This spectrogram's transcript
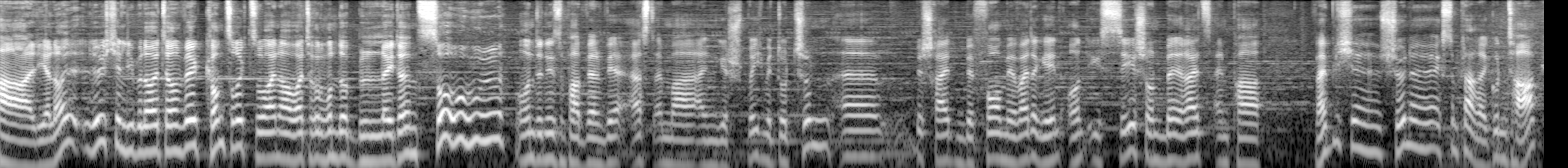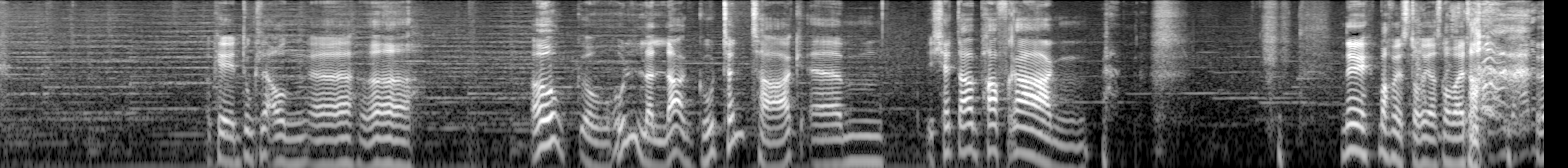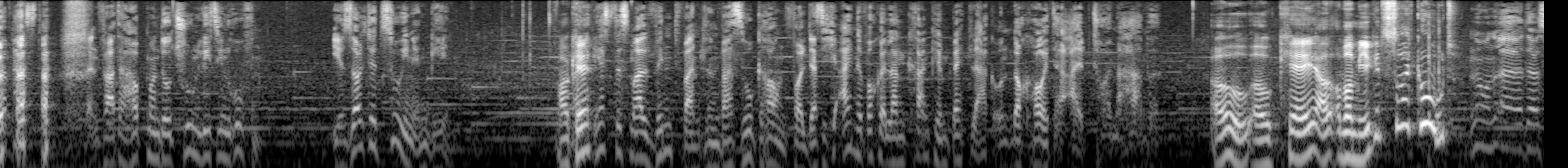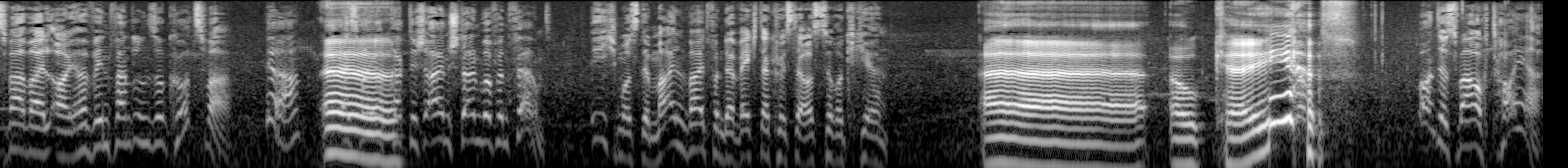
Hallöchen, liebe Leute, und willkommen zurück zu einer weiteren Runde Blade and Soul. Und in diesem Part werden wir erst einmal ein Gespräch mit Dochun äh, beschreiten, bevor wir weitergehen. Und ich sehe schon bereits ein paar weibliche, schöne Exemplare. Guten Tag. Okay, dunkle Augen. Äh, äh. Oh, oh, hulala, guten Tag. Ähm, ich hätte da ein paar Fragen. Nee, machen wir jetzt doch erstmal weiter. Sein Vater Hauptmann Do-Chun ließ ihn rufen. Ihr solltet zu ihnen gehen. Okay. Mein erstes Mal Windwandeln war so grauenvoll, dass ich eine Woche lang krank im Bett lag und noch heute Albträume habe. Oh, okay. Aber mir geht's soweit gut. Nun, äh, das war, weil euer Windwandeln so kurz war. Ja. Äh. Es war ja praktisch einen Steinwurf entfernt. Ich musste meilenweit von der Wächterküste aus zurückkehren. Äh, okay. Und es war auch teuer.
